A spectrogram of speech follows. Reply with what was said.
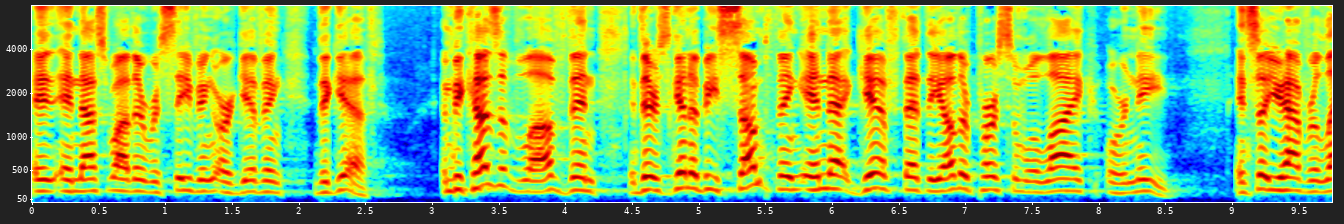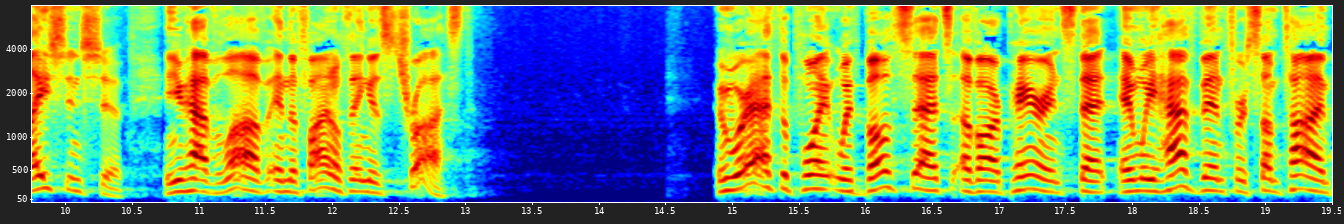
and that's why they're receiving or giving the gift. And because of love, then there's going to be something in that gift that the other person will like or need. And so you have relationship and you have love, and the final thing is trust. And we're at the point with both sets of our parents that, and we have been for some time,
